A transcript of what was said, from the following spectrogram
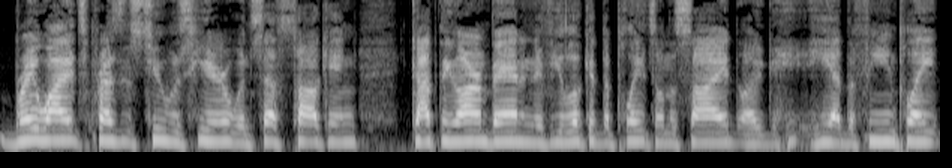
Bray Wyatt's presence too was here when Seth's talking. Got the armband, and if you look at the plates on the side, like he, he had the Fiend plate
